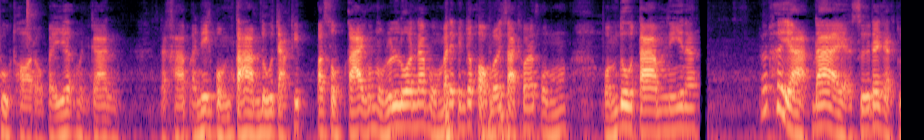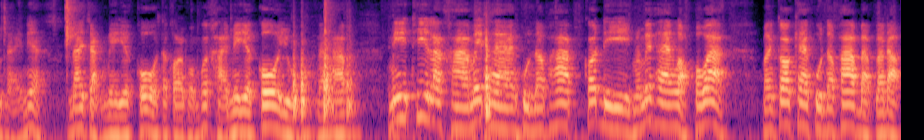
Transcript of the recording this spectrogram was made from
ถูกถอดออกไปเยอะเหมือนกันนะครับ อันนี้ผมตามดูจากที่ประสบการณ์ของผมล้วนๆนะ ผมไม่ได้เป็นเจ้าของบริษัทเขานะผม ผมดูตามนี้นะ แล้วถ้าอยากได้อะซื้อได้จากตัวไหนเนี่ยได้จากเมเยโก้แต่ก่อนผมก็ขายเมเยโก้อยู่นะครับ มีดที่ราคาไม่แพงคุณภาพก็ดีมันไม่แพงหรอกเพราะว่ามันก็แค่คุณภาพแบบระดับ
